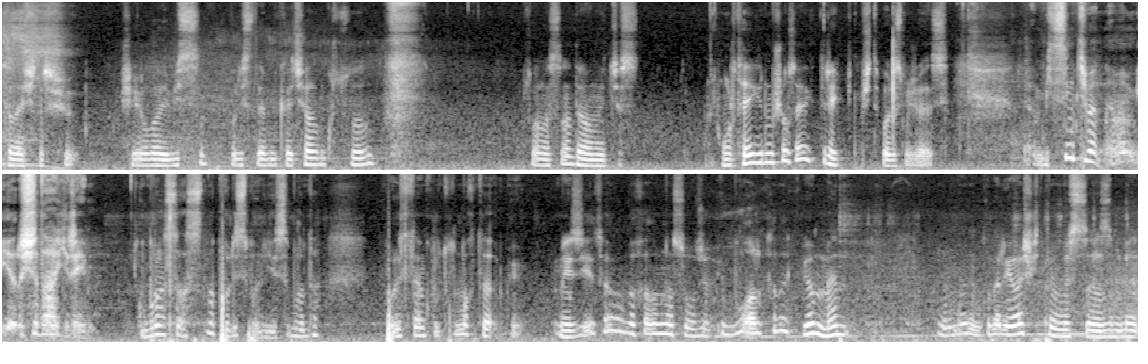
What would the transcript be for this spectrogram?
Arkadaşlar şu şey olayı bitsin. Polisten bir kaçalım kurtulalım. Sonrasında devam edeceğiz. Ortaya girmiş olsaydık direkt bitmişti polis mücadelesi. Yani bitsin ki ben hemen bir yarışa daha gireyim. Burası aslında polis bölgesi. Burada polisten kurtulmak da bir meziyet ama bakalım nasıl olacak. E bu arkada ya ben normalde bu kadar yavaş gitmemesi lazım ben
